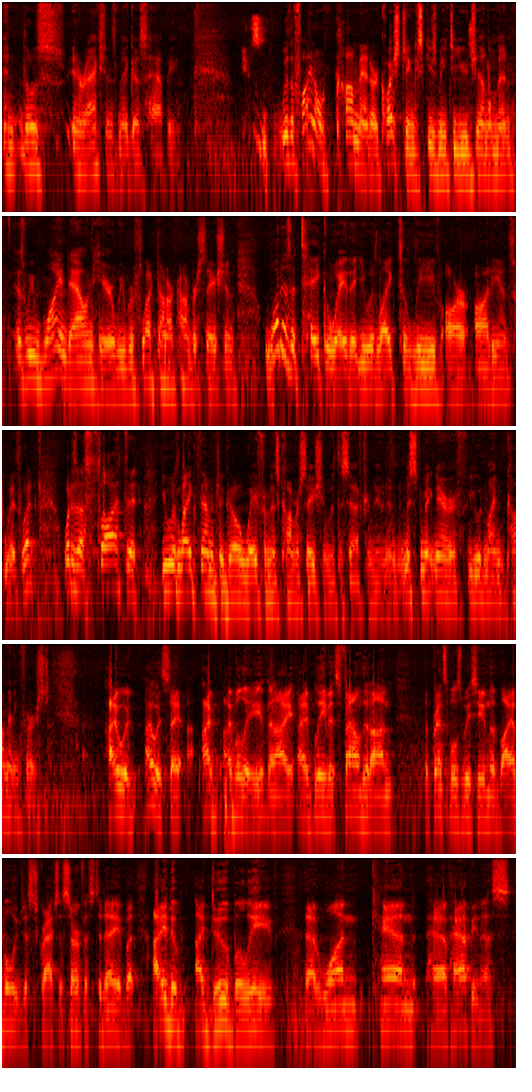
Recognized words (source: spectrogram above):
And those interactions make us happy. Yes. With a final comment or question, excuse me, to you gentlemen, as we wind down here, we reflect on our conversation. What is a takeaway that you would like to leave our audience with? What, what is a thought that you would like them to go away from this conversation with this afternoon? And Mr. McNair, if you would mind commenting first. I would, I would say, I, I believe, and I, I believe it's founded on the principles we see in the Bible. We've just scratched the surface today, but I do, I do believe that one can have happiness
